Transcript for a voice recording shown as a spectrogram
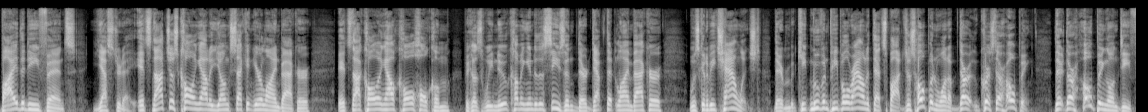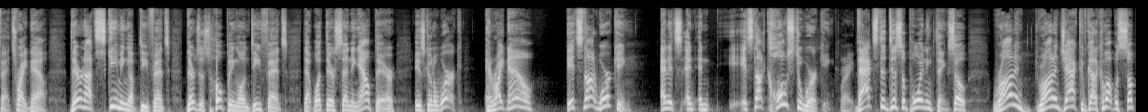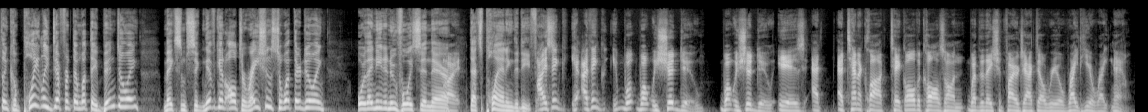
by the defense yesterday. It's not just calling out a young second year linebacker. It's not calling out Cole Holcomb because we knew coming into the season their depth at linebacker was going to be challenged. They keep moving people around at that spot, just hoping one of they're Chris. They're hoping. They're, they're hoping on defense right now. They're not scheming up defense. They're just hoping on defense that what they're sending out there is going to work. And right now, it's not working. And it's and and it's not close to working. Right. That's the disappointing thing. So Ron and Ron and Jack have got to come up with something completely different than what they've been doing, make some significant alterations to what they're doing, or they need a new voice in there Right. that's planning the defense. I think I think what what we should do what we should do is at at ten o'clock take all the calls on whether they should fire Jack Del Rio right here right now.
